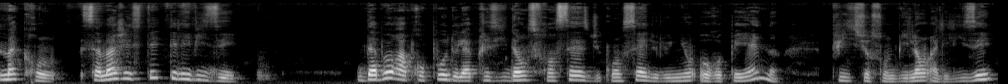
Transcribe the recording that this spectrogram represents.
Macron, Sa Majesté télévisée. D'abord à propos de la présidence française du Conseil de l'Union européenne, puis sur son bilan à l'Élysée,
